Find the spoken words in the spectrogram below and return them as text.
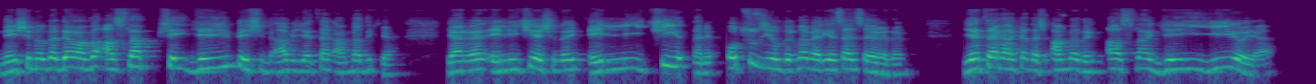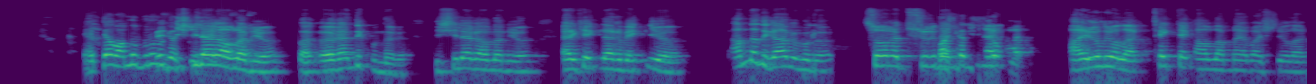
National'da devamlı aslan şey geyiğin peşinde. Abi yeter anladık ya. Yani ben 52 yaşındayım. 52 yıl, hani 30 yıldır da belgesel seyrederim. Yeter arkadaş anladık. Aslan geyiği yiyor ya. Hep devamlı bunu Ve gösteriyor? dişiler avlanıyor. Bak öğrendik bunları. Dişiler avlanıyor. Erkekler bekliyor. Anladık abi bunu. Sonra sürüden Başka bir şey yok mu? ayrılıyorlar. Tek tek avlanmaya başlıyorlar.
